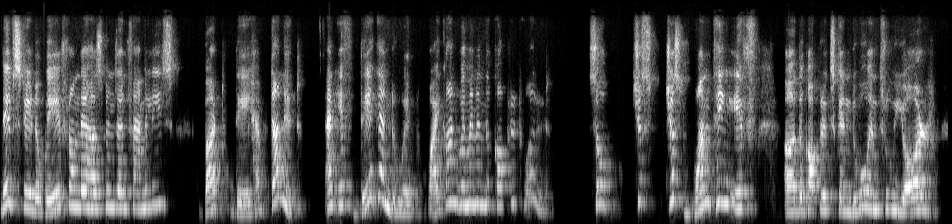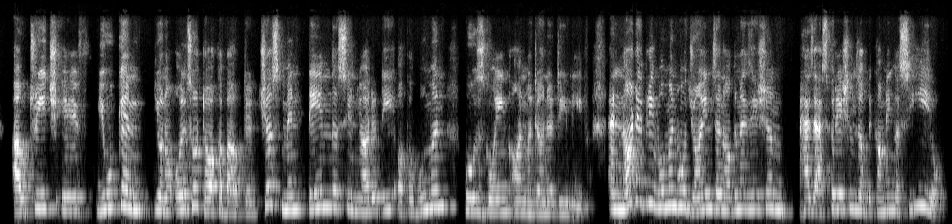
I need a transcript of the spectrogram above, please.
They've stayed away from their husbands and families, but they have done it. And if they can do it, why can't women in the corporate world? So just just one thing if uh, the corporates can do and through your outreach if you can you know also talk about it just maintain the seniority of a woman who's going on maternity leave and not every woman who joins an organization has aspirations of becoming a ceo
